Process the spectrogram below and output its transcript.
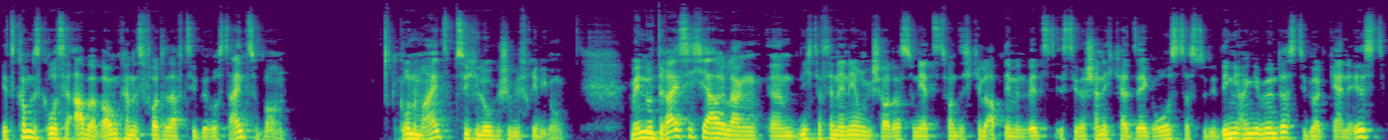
Jetzt kommt das große Aber. Warum kann es vorteilhaft, sie bewusst einzubauen? Grund Nummer eins, psychologische Befriedigung. Wenn du 30 Jahre lang ähm, nicht auf deine Ernährung geschaut hast und jetzt 20 Kilo abnehmen willst, ist die Wahrscheinlichkeit sehr groß, dass du dir Dinge angewöhnt hast, die du halt gerne isst,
